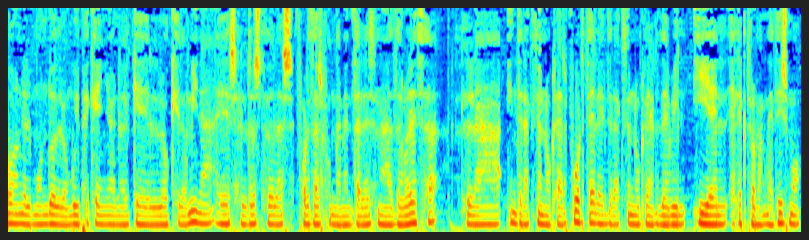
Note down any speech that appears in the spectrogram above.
con el mundo de lo muy pequeño en el que lo que domina es el resto de las fuerzas fundamentales de la naturaleza, la interacción nuclear fuerte, la interacción nuclear débil y el electromagnetismo.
